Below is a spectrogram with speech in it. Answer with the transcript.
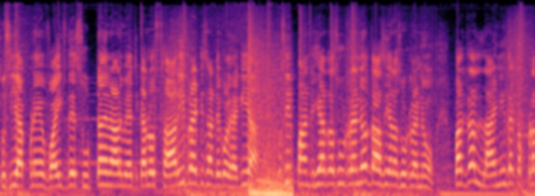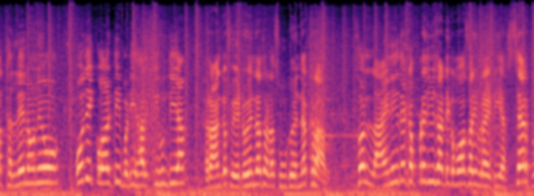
ਤੁਸੀਂ ਆਪਣੇ ਵਾਈਫ ਦੇ ਸੂਟਾਂ ਦੇ ਨਾਲ ਮੈਚ ਕਰ ਲਓ, ਸਾਰੀ ਵੈਰਾਈਟੀ ਸਾਡੇ ਕੋਲ ਹੈਗੀ ਆ। ਤੁਸੀਂ 5000 ਦਾ ਸੂਟ ਲੈਣੇ ਹੋ 10000 ਦਾ ਸੂਟ ਲੈਣੇ ਹੋ, ਪਰ ਜਿਹੜਾ ਲਾਈਨਿੰਗ ਦਾ ਕੱਪੜਾ ਥੱਲੇ ਲਾਉਨੇ ਹੋ, ਉਹਦੀ ਕੁਆਲਿਟੀ ਬੜੀ ਹਲਕੀ ਹੁੰਦੀ ਆ, ਰੰਗ ਫੇਟ ਹੋ ਜਾਂਦਾ, ਤੁਹਾਡਾ ਸੂਟ ਹੋ ਜਾਂਦਾ ਖਰਾਬ। ਸੋ ਲਾਈਨਿੰਗ ਦੇ ਕੱਪੜੇ 'ਚ ਵੀ ਸਾਡੇ ਕੋਲ ਬਹੁਤ ਸਾਰੀ ਵੈਰਾਈਟੀ ਆ, ਸਿਰਫ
